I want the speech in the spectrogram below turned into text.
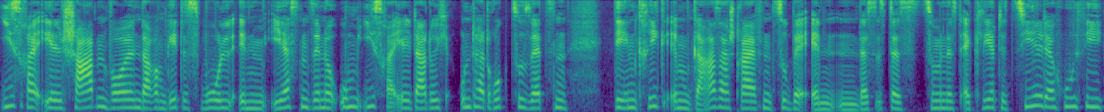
Israel schaden wollen. Darum geht es wohl im ersten Sinne, um Israel dadurch unter Druck zu setzen, den Krieg im Gazastreifen zu beenden. Das ist das zumindest erklärte Ziel der Houthi.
